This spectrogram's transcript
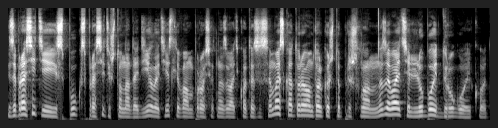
Изобразите испуг, спросите, что надо делать. Если вам просят назвать код из СМС, который вам только что пришло, называйте любой другой код.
